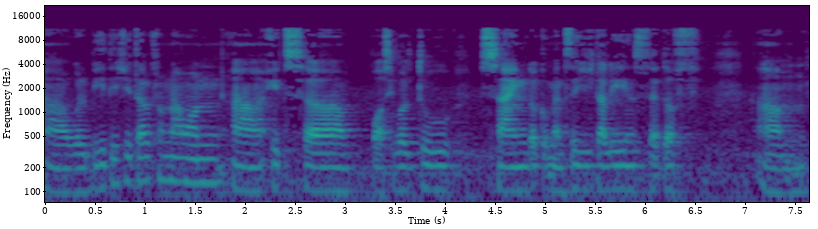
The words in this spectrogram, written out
uh, will be digital from now on. Uh, it's uh, possible to sign documents digitally instead of um,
